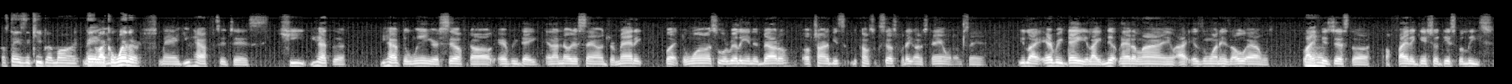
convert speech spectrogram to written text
of things to keep in mind. Think like you, a winner. Man, you have to just keep. You have to you have to win yourself, dog, every day. And I know this sounds dramatic, but the ones who are really in the battle of trying to be become successful, they understand what I'm saying. You like every day, like Nip had a line. It was one of his old albums. Life mm-hmm. is just a, a fight against your disbeliefs.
